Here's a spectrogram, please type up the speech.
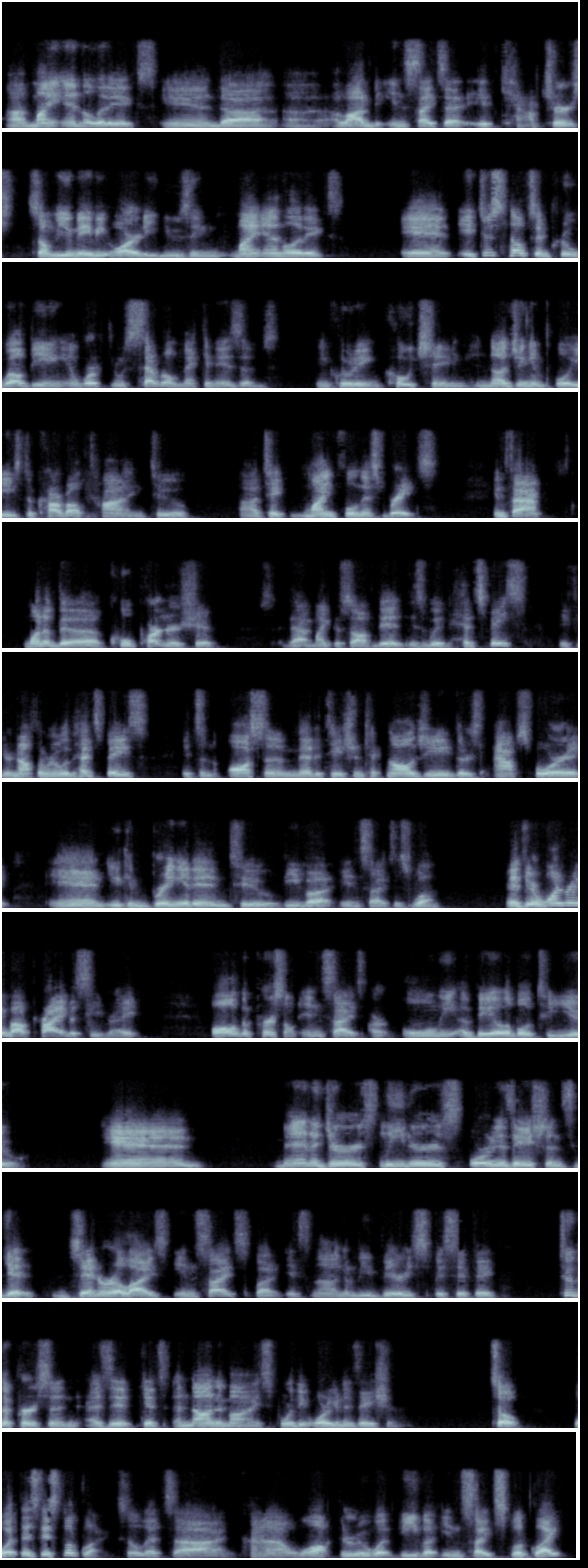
uh, my analytics and uh, uh, a lot of the insights that it captures. Some of you may be already using my analytics, and it just helps improve well-being and work through several mechanisms, including coaching and nudging employees to carve out time to uh, take mindfulness breaks. In fact, one of the cool partnerships that Microsoft did is with Headspace. If you're not familiar with Headspace, it's an awesome meditation technology. There's apps for it and you can bring it into Viva Insights as well. And if you're wondering about privacy, right? All the personal insights are only available to you. And managers, leaders, organizations get generalized insights, but it's not going to be very specific to the person as it gets anonymized for the organization. So what does this look like? So let's uh, kind of walk through what Viva Insights look like.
